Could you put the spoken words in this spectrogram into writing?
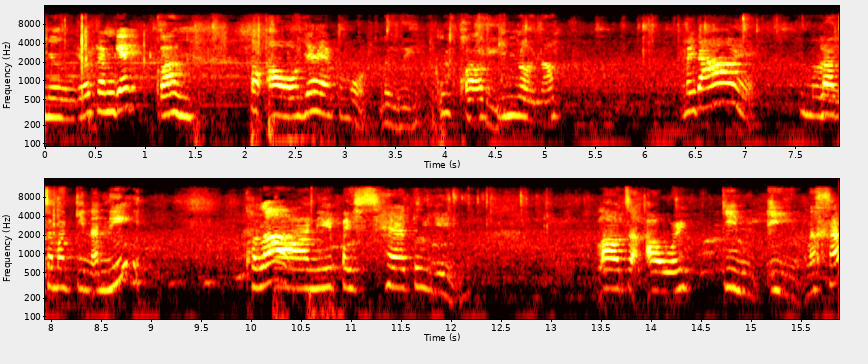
หนึ่งเราจำแยกก่อนต้องเอาแยกหมดเลยขอกินหน่อยนะ ไม่ได้ เราจะมากินอันนี้โคราเอาชอันนี้ไปแช่ตู้เย็น เราจะเอาไว้กินอีกนะคะ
